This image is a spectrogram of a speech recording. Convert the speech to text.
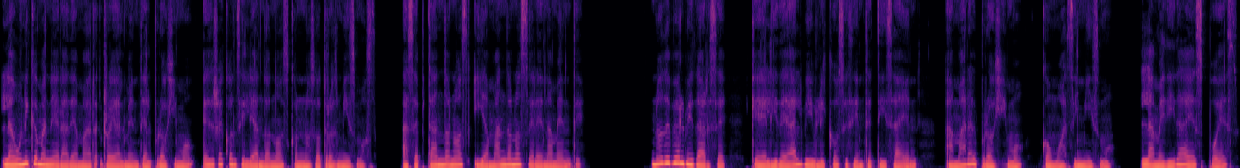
La única manera de amar realmente al prójimo es reconciliándonos con nosotros mismos, aceptándonos y amándonos serenamente. No debe olvidarse que el ideal bíblico se sintetiza en amar al prójimo como a sí mismo. La medida es, pues,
